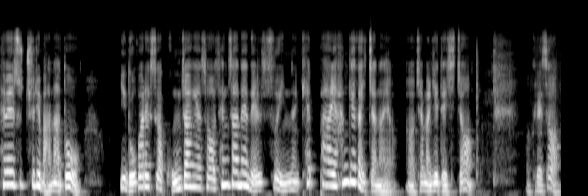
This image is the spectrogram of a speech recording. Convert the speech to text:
해외 수출이 많아도 이 노바렉스가 공장에서 생산해 낼 수 있는 캐파의 한계가 있잖아요. 어, 제 말 이해되시죠? 어, 그래서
